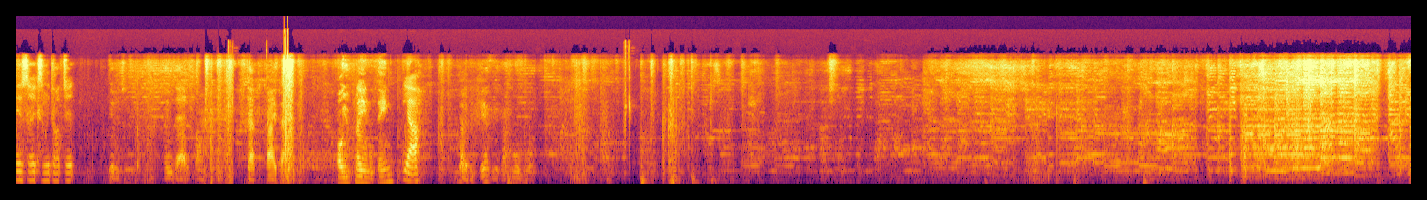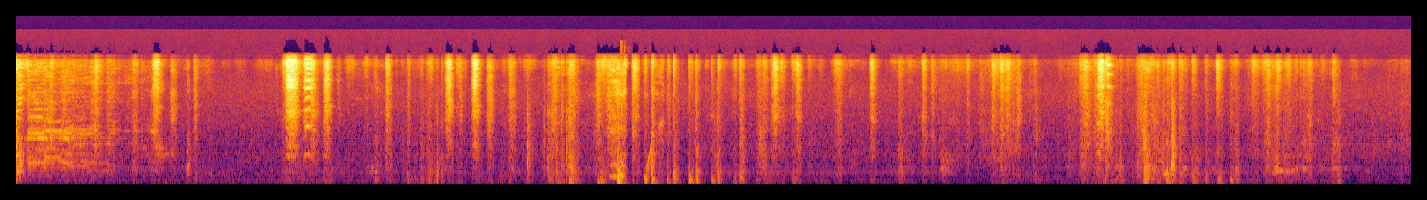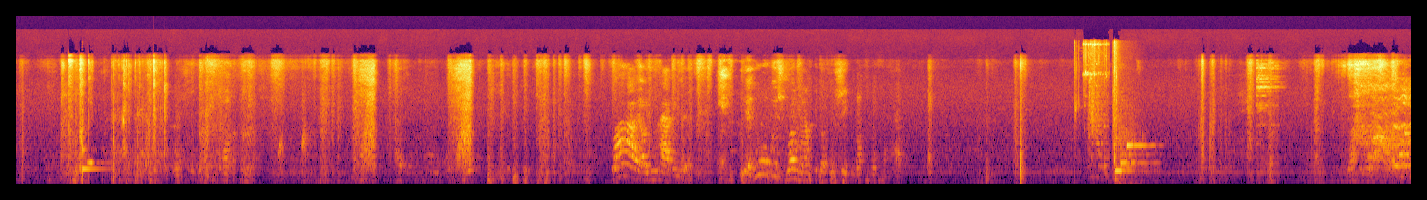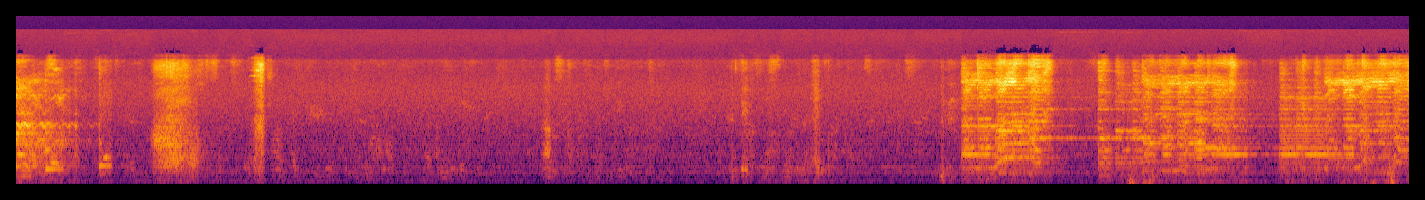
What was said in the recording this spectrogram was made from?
I accidentally dropped it. Give it to me. That from Step the iPad. Oh, you playing the thing? Yeah. You gotta be careful with phone, boy.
